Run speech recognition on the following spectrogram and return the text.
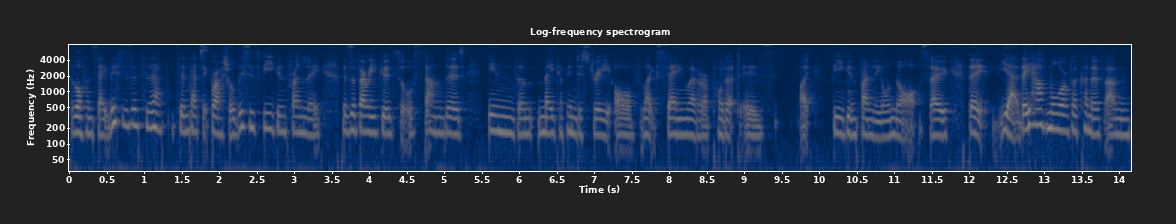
they'll often say, this is a synthetic brush or this is vegan friendly. There's a very good sort of standard in the makeup industry of like saying whether a product is like vegan friendly or not. So they, yeah, they have more of a kind of, um,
